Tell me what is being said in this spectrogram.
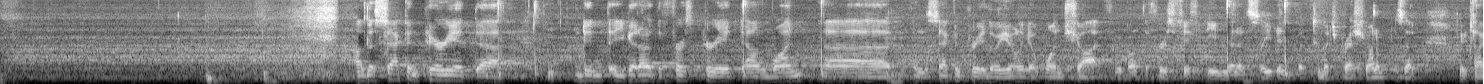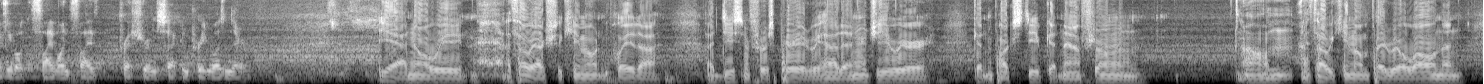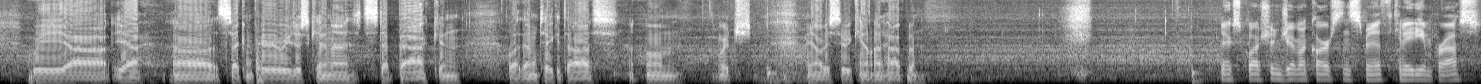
Uh, the second period, uh, you got out of the first period down one? Uh, in the second period, though, you only got one shot for about the first 15 minutes, so you didn't put too much pressure on them. Is that you're talking about the five-on-five pressure in the second period wasn't there? Yeah, no, we. I thought we actually came out and played a, a decent first period. We had energy. We were getting pucks deep, getting after them, and um, I thought we came out and played real well. And then we, uh, yeah, uh, second period we just kind of stepped back and let them take it to us, um, which, I mean, obviously we can't let happen. Next question, Gemma Karstens-Smith, Canadian Press.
